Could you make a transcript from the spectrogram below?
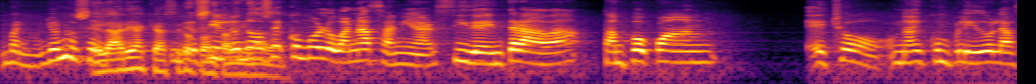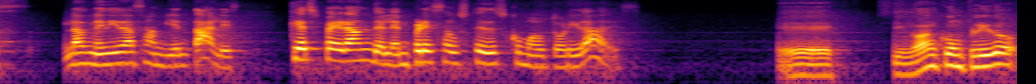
bueno, yo no sé. El área que ha sido contaminada. No sé cómo lo van a sanear si de entrada tampoco han hecho, no han cumplido las, las medidas ambientales. ¿Qué esperan de la empresa ustedes como autoridades? Eh, si no han cumplido,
